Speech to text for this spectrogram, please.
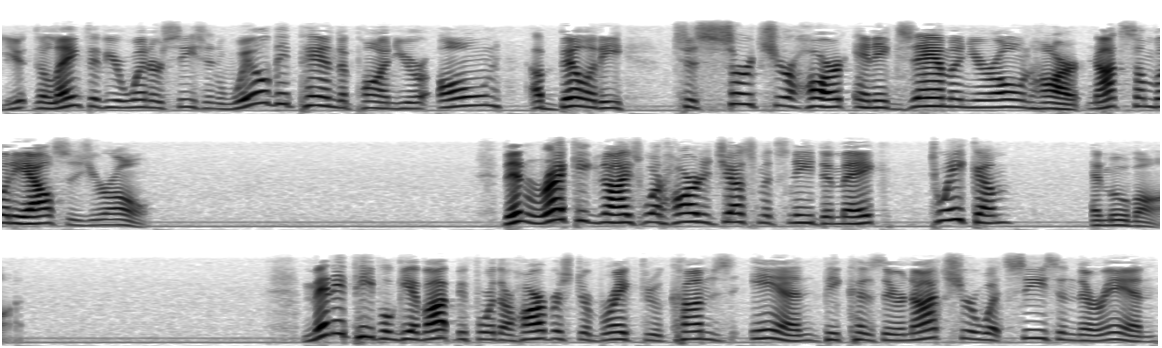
you, the length of your winter season will depend upon your own ability to search your heart and examine your own heart, not somebody else's, your own. Then recognize what heart adjustments need to make, tweak them, and move on. Many people give up before their harvest or breakthrough comes in because they're not sure what season they're in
